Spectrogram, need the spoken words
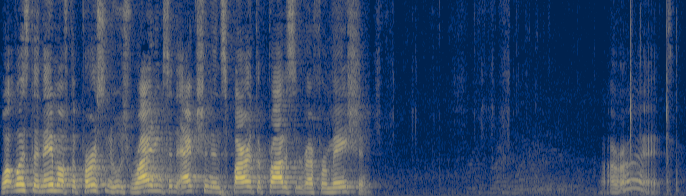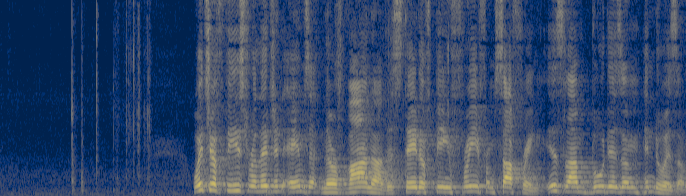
What was the name of the person whose writings and action inspired the Protestant Reformation? All right. Which of these religion aims at nirvana, the state of being free from suffering? Islam, Buddhism, Hinduism?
